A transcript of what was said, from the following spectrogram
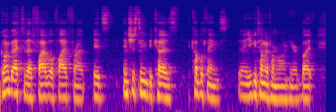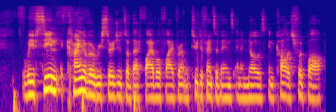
Going back to that 505 front, it's interesting because a couple things. Uh, you can tell me if I'm wrong here, but We've seen kind of a resurgence of that 505 front with two defensive ends and a nose in college football.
